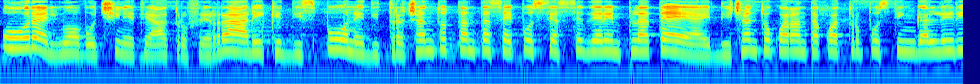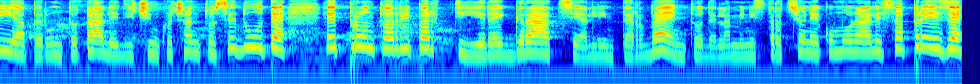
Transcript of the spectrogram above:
Ora il nuovo Cineteatro Ferrari, che dispone di 386 posti a sedere in platea e di 144 posti in galleria per un totale di 500 sedute, è pronto a ripartire grazie all'intervento dell'amministrazione comunale saprese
